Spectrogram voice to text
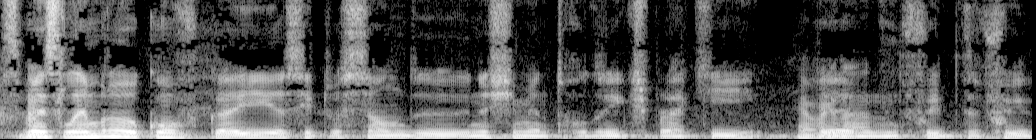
se, se bem se lembram, eu convoquei a situação de Nascimento de Rodrigues para aqui. É verdade. Um, fui, fui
